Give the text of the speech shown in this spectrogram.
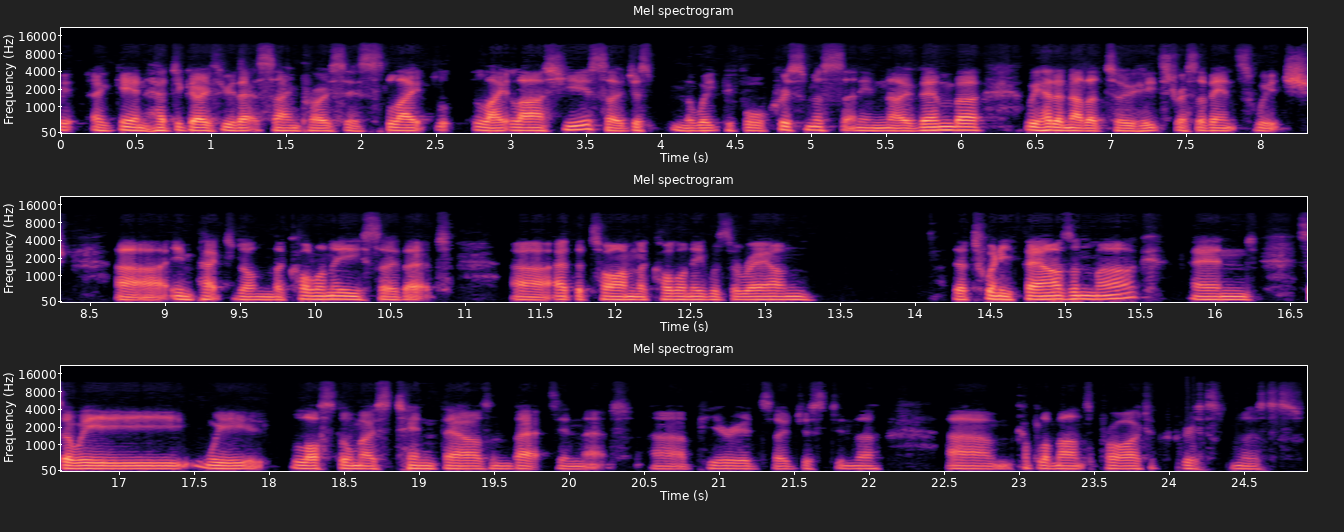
we, again had to go through that same process late late last year. So just in the week before Christmas and in November, we had another two heat stress events which uh, impacted on the colony. So that uh, at the time the colony was around the twenty thousand mark, and so we we lost almost ten thousand bats in that uh, period. So just in the um, couple of months prior to Christmas,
